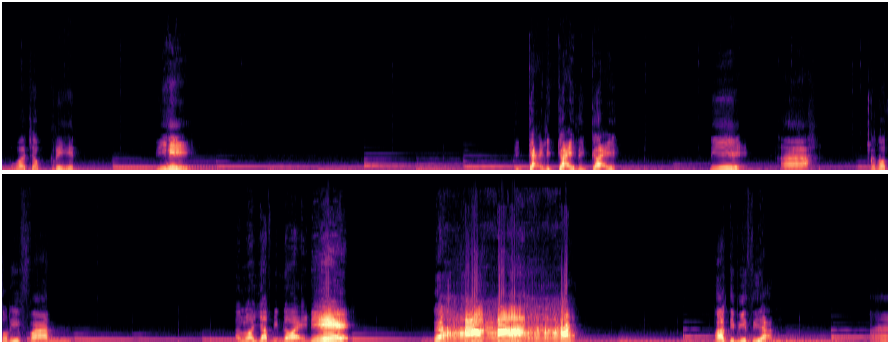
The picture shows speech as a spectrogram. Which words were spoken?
เพราะว่าชอบกรีดนี่ลิ้นไก่ลิ้นไก่ลิ้นไก่ นี่ อ่า แล้วก็ตรงนี้ฟัน เอารอยยับนิดหน่อยนี่ภาพที่มีเสียง อ่า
